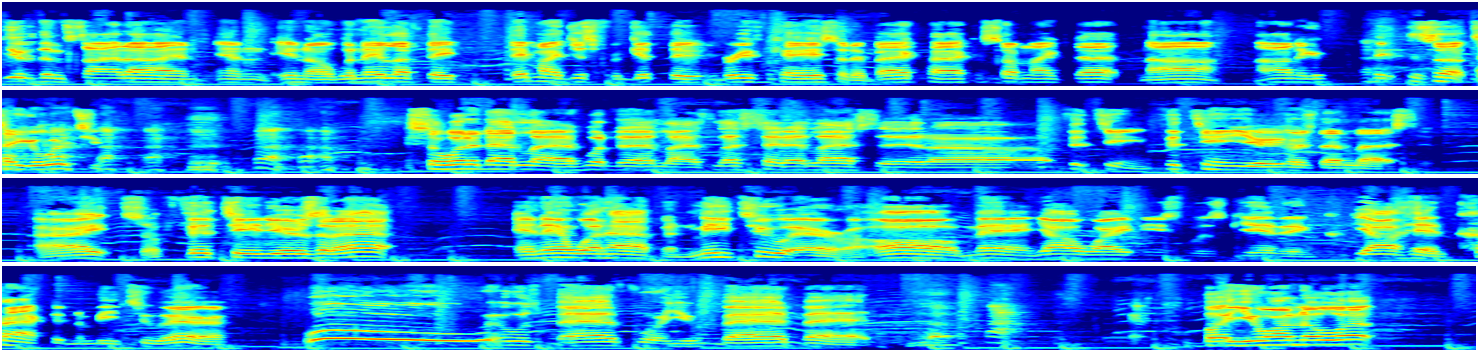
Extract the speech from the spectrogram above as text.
give them side eye and, and you know when they left they they might just forget their briefcase or their backpack or something like that nah nah nigga pick this up take it with you so what did that last what did that last let's say that lasted uh 15 15 years that lasted all right so 15 years of that and then what happened? Me Too era. Oh man, y'all whiteys was getting y'all had cracked in the Me Too era. Woo! It was bad for you, bad, bad. but you want to know what?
